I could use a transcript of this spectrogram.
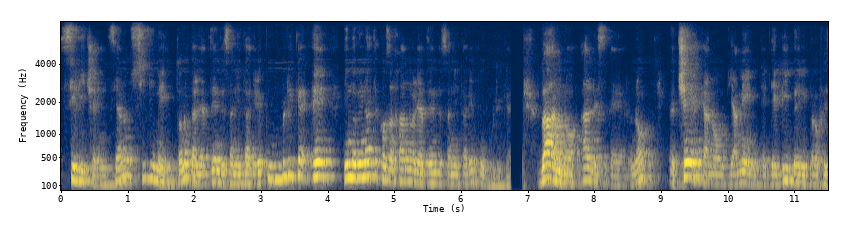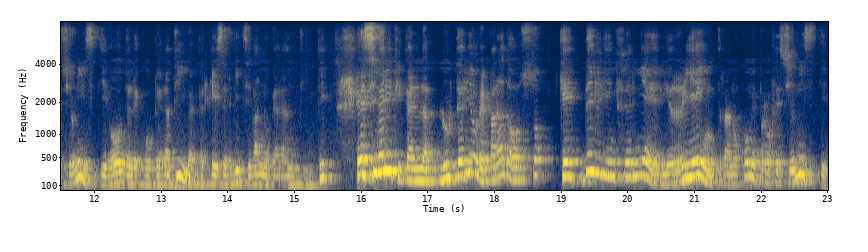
si licenziano, si dimettono dalle aziende sanitarie pubbliche e indovinate cosa fanno le aziende sanitarie pubbliche? Vanno all'esterno, eh, cercano ovviamente dei liberi professionisti o delle cooperative perché i servizi vanno garantiti e si verifica il, l'ulteriore paradosso che degli infermieri rientrano come professionisti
